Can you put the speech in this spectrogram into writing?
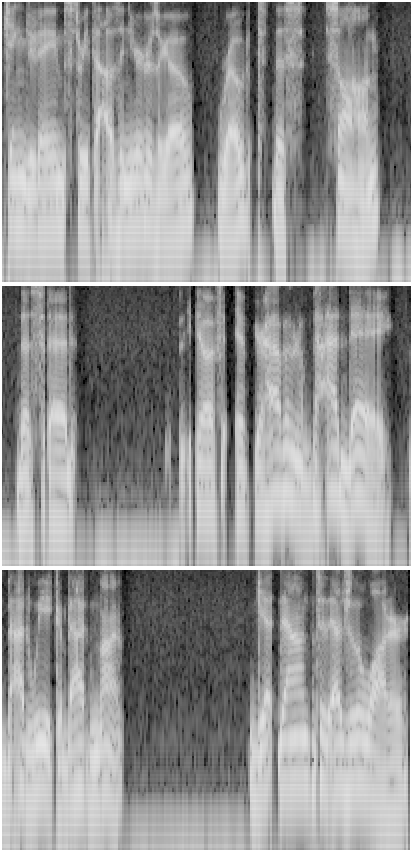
King James, 3,000 years ago, wrote this song that said, you know, if, if you're having a bad day, a bad week, a bad month, get down to the edge of the water,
